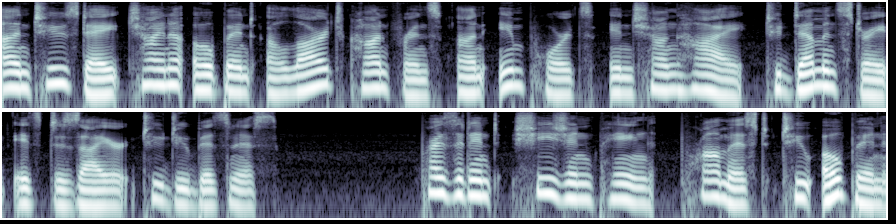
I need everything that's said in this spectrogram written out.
On Tuesday, China opened a large conference on imports in Shanghai to demonstrate its desire to do business. President Xi Jinping promised to open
